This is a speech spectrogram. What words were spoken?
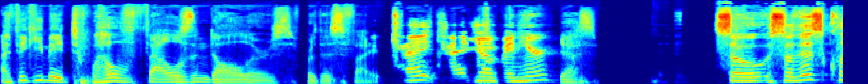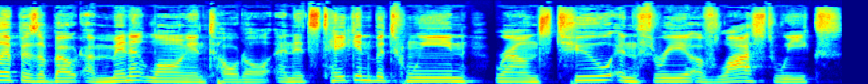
I think he made twelve thousand dollars for this fight. Can I can I jump in here? Yes. So, so this clip is about a minute long in total, and it's taken between rounds two and three of last week's.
